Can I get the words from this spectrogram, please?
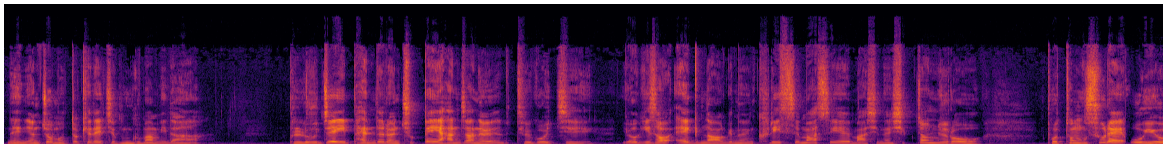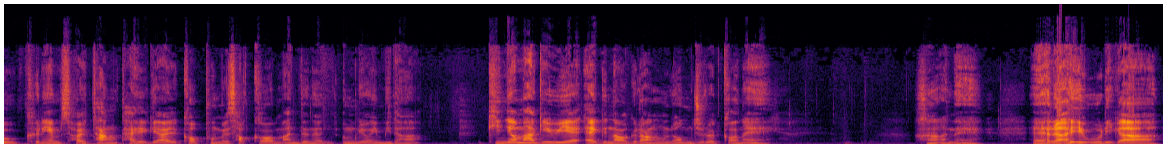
내년 좀 어떻게 될지 궁금합니다. 블루제이 팬들은 축배의 한 잔을 들고 있지. 여기서 에그너그는 크리스마스에 마시는 식전주로 보통 술에 우유, 크림, 설탕, 달걀, 거품을 섞어 만드는 음료입니다. 기념하기 위해 에그너그랑 럼주를 꺼내. 아, 네. 에라이, 우리가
